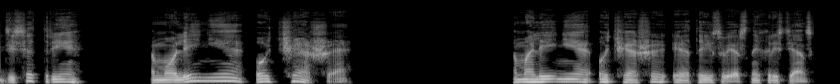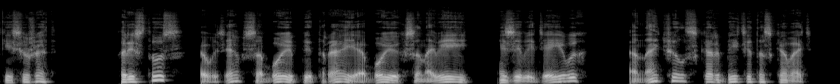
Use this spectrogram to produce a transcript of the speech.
53. Моление о чаше. Моление о чаше – это известный христианский сюжет. Христос, взяв с собой Петра и обоих сыновей Зеведеевых, начал скорбеть и тосковать.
